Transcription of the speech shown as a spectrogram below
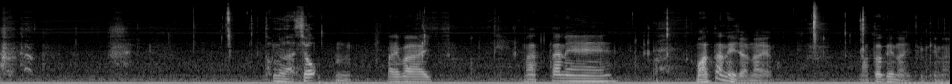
止めましょう。ん。バイバイ。またね。またねじゃないよ。また出ないといけない。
